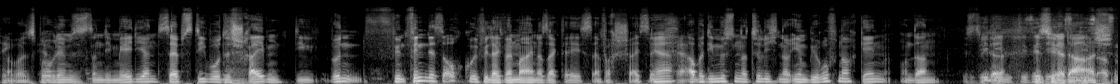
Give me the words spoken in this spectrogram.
denken. aber das Problem ist dann die Medien. Selbst die, wo das schreiben, die würden, fin- finden es auch cool, vielleicht, wenn mal einer sagt, hey, ist einfach scheiße. Ja. Ja. Aber die müssen natürlich noch ihrem Beruf nachgehen und dann ist Die wieder, die sind ist die wieder der die Arsch. Also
